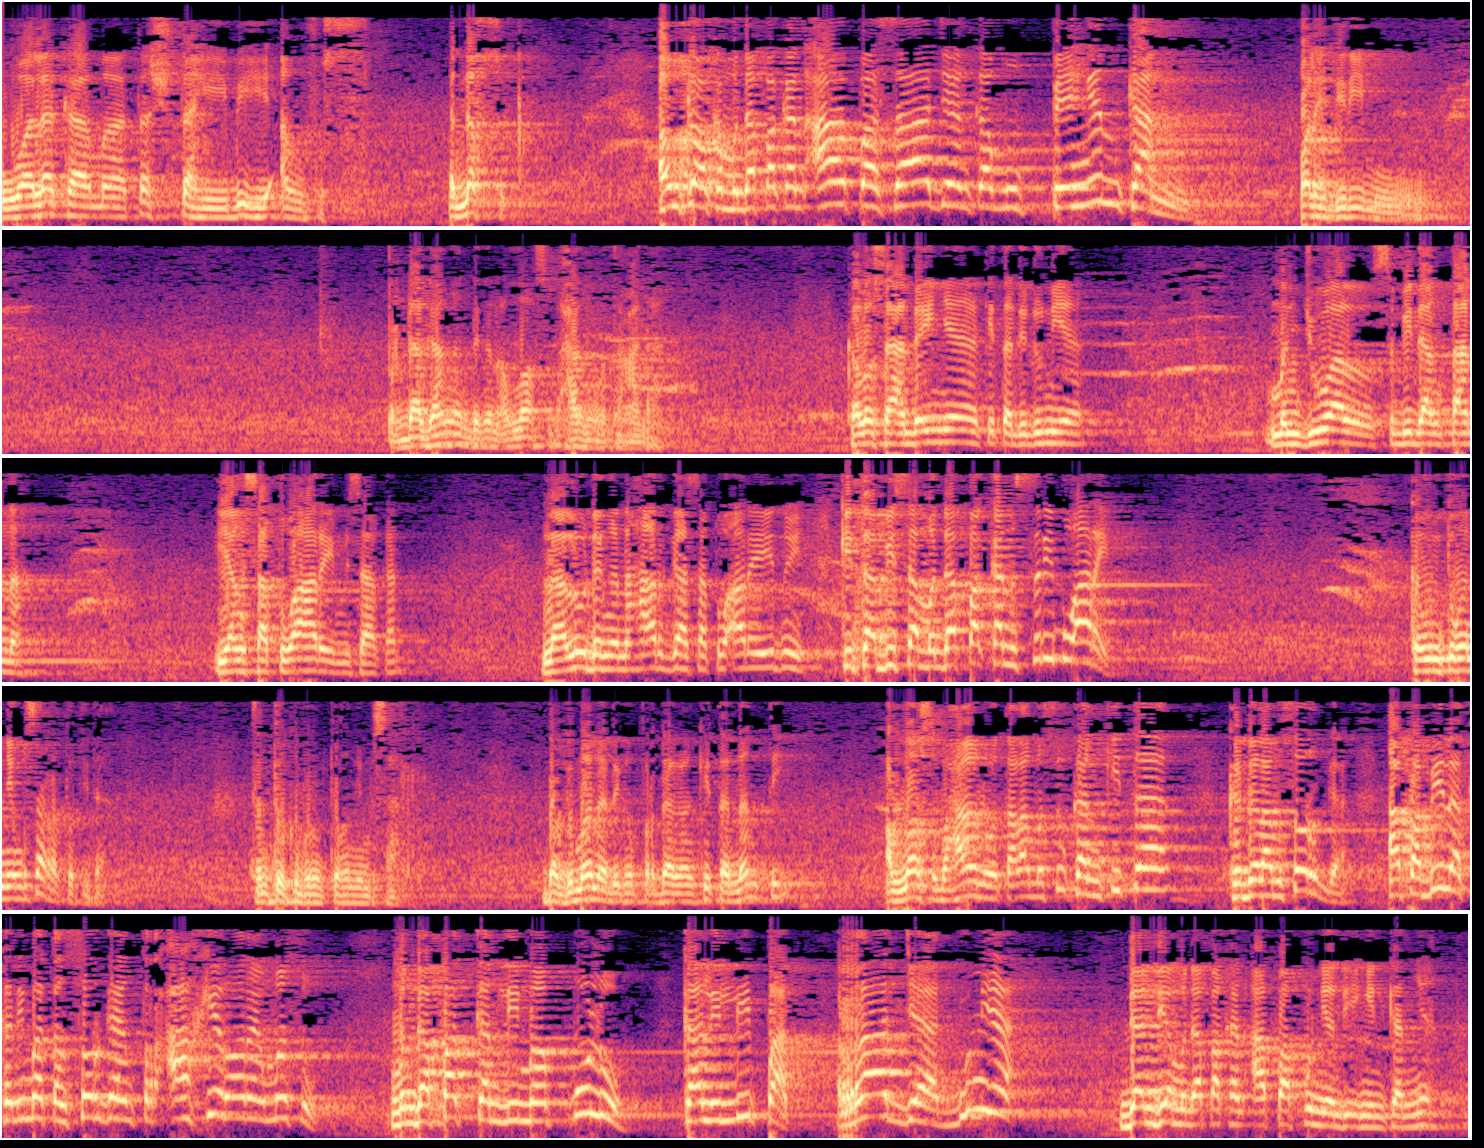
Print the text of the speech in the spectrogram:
walaka ma tashtahi bihi anfus nafsuk Engkau akan mendapatkan apa saja yang kamu pengenkan oleh dirimu. Perdagangan dengan Allah Subhanahu wa taala. Kalau seandainya kita di dunia menjual sebidang tanah yang satu are misalkan, lalu dengan harga satu are ini kita bisa mendapatkan seribu are, keuntungan yang besar atau tidak? Tentu keberuntungan yang besar. Bagaimana dengan perdagangan kita nanti? Allah Subhanahu wa taala masukkan kita ke dalam sorga. Apabila kenikmatan sorga yang terakhir orang yang masuk mendapatkan 50 kali lipat raja dunia dan dia mendapatkan apa pun yang diinginkannya.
